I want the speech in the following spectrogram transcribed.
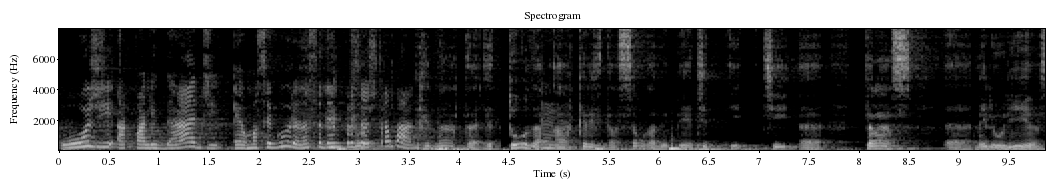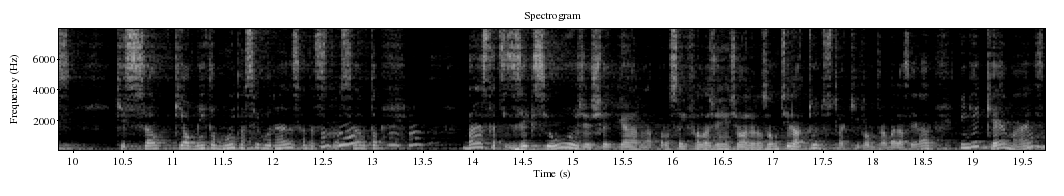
hoje, a qualidade é uma segurança dentro do processo de trabalho. Renata, é toda a acreditação da BB te, te- te, eh, traz eh, melhorias que são que aumentam muito a segurança da situação. Então, basta te dizer que se hoje eu chegar na ProSeg e falar, gente, olha, nós vamos tirar tudo isso aqui, vamos trabalhar sem nada, ninguém quer mais,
